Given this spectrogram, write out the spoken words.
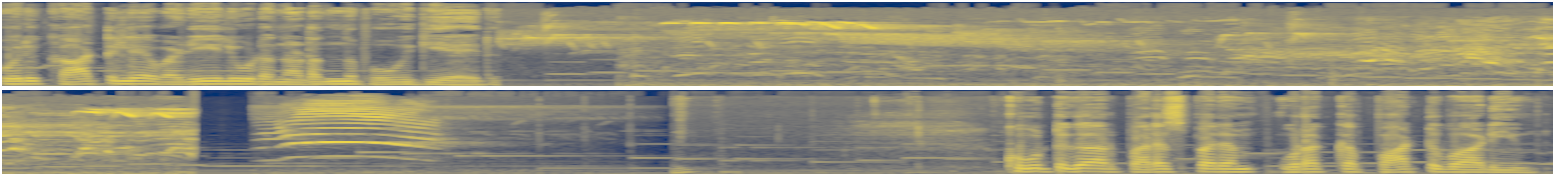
ഒരു കാട്ടിലെ വഴിയിലൂടെ നടന്നു പോവുകയായിരുന്നു. കൂട്ടുകാർ പരസ്പരം ഉറക്ക പാട്ടുപാടിയും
